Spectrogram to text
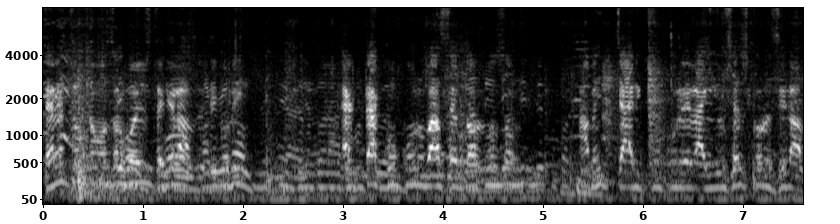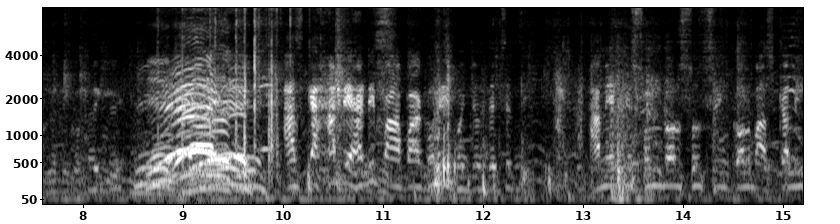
তেরো চোদ্দ বছর বয়স থেকে রাজনীতি করি। একটা কুকুর বাসের দশ বছর। আমি চার কুকুরের আয়ু শেষ করেছি রাজনীতি করতে গিয়ে। আজকে হাঁটে হাঁটি পা পা করে পর্যন্ত এসেছি। আমি একটি সুন্দর সুশৃঙ্খল বাসকালী,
